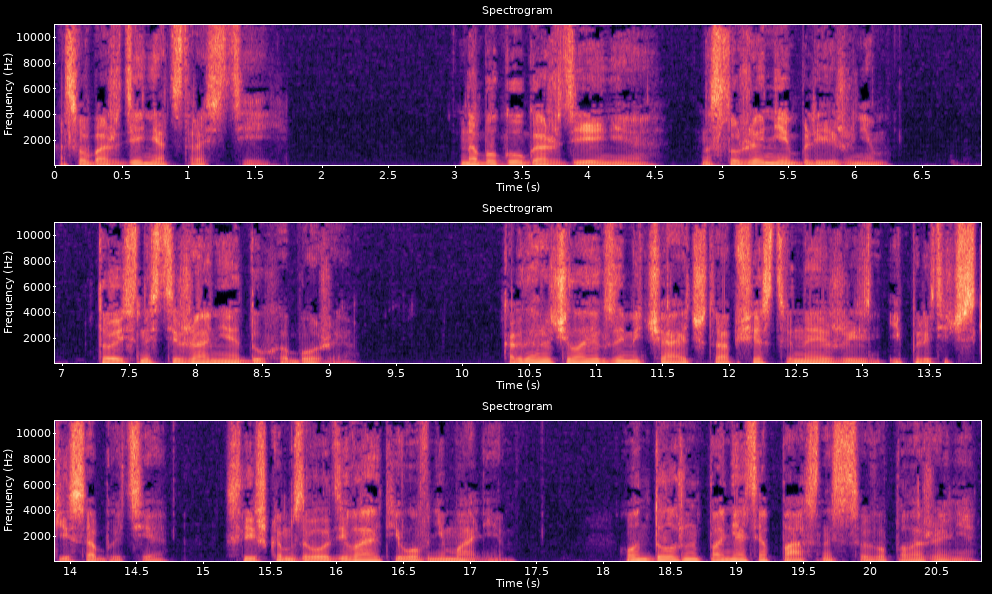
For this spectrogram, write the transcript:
освобождение от страстей, на богоугождение, на служение ближним, то есть на стяжание Духа Божия. Когда же человек замечает, что общественная жизнь и политические события слишком завладевают его вниманием, он должен понять опасность своего положения,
